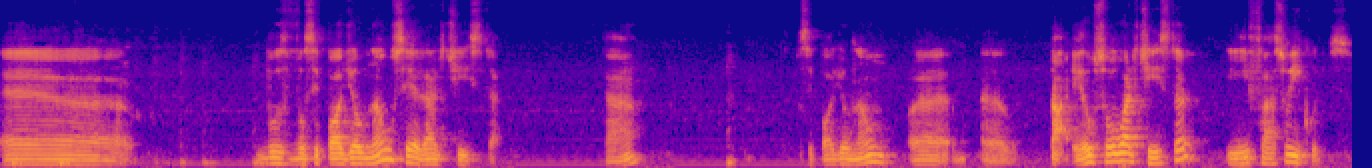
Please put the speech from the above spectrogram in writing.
É, você pode ou não ser artista, tá? Você pode ou não. Uh, uh, tá, eu sou artista e faço ícones.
